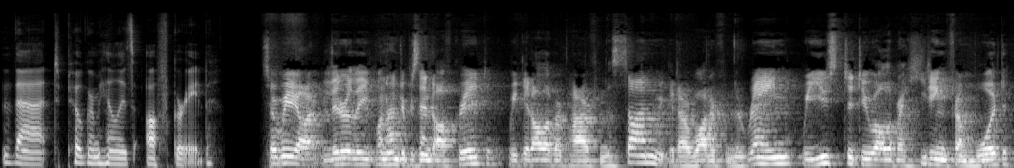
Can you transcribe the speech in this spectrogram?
that Pilgrim Hill is off grid? So we are literally 100% off grid. We get all of our power from the sun. We get our water from the rain. We used to do all of our heating from wood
